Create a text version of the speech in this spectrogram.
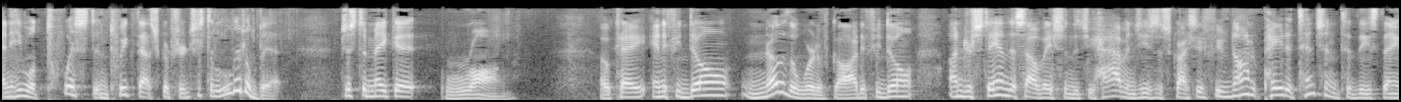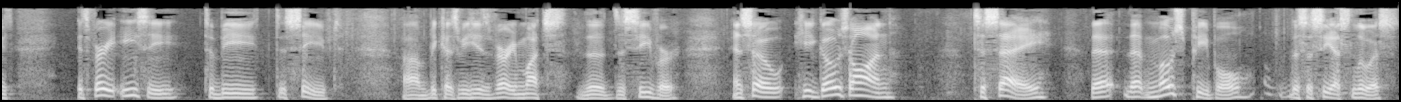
And he will twist and tweak that Scripture just a little bit, just to make it wrong. Okay? And if you don't know the Word of God, if you don't understand the salvation that you have in Jesus Christ, if you've not paid attention to these things, it's very easy to be deceived um, because he is very much the deceiver. And so he goes on to say that, that most people, this is C.S. Lewis,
